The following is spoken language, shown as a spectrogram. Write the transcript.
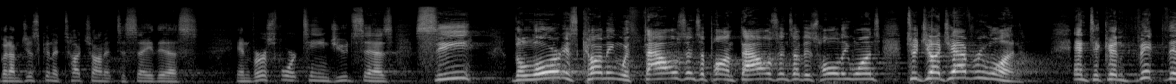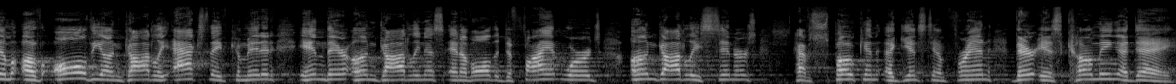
but I'm just going to touch on it to say this. In verse 14, Jude says, See, the Lord is coming with thousands upon thousands of his holy ones to judge everyone and to convict them of all the ungodly acts they've committed in their ungodliness and of all the defiant words ungodly sinners have spoken against him. Friend, there is coming a day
